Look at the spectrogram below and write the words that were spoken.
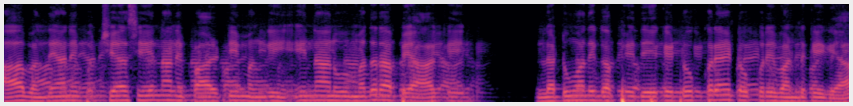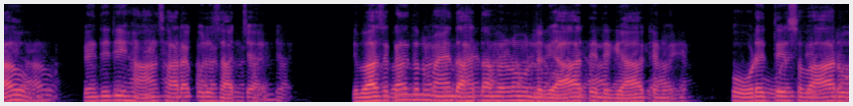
ਆ ਬੰਦਿਆਂ ਨੇ ਪੁੱਛਿਆ ਸੀ, ਇਹਨਾਂ ਨੇ ਪਾਰਟੀ ਮੰਗੀ, ਇਹਨਾਂ ਨੂੰ ਮਧਰਾ ਪਿਆ ਕੇ ਲੱਡੂਆਂ ਦੇ ਗੱਫੇ ਦੇ ਕੇ ਟੋਕਰੇ ਟੋਕਰੇ ਵੰਡ ਕੇ ਗਿਆ ਉਹ। ਕਹਿੰਦੀ ਜੀ ਹਾਂ ਸਾਰਾ ਕੁਝ ਸੱਚ ਹੈ। ਤੇ ਬਸ ਕਹਿੰਦੇ ਤੁਹਾਨੂੰ ਮੈਂ ਦੱਸਦਾ ਫਿਰ ਉਹਨੂੰ ਲਗਿਆ ਤੇ ਲਗਿਆ ਕਿਵੇਂ? ਘੋੜੇ ਤੇ ਸਵਾਰ ਹੋ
